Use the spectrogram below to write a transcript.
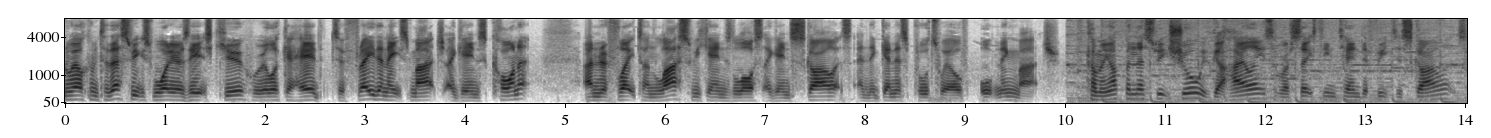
and welcome to this week's Warriors HQ where we look ahead to Friday night's match against Connacht and reflect on last weekend's loss against Scarlets in the Guinness Pro 12 opening match. Coming up in this week's show we've got highlights of our 16-10 defeat to Scarlets,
